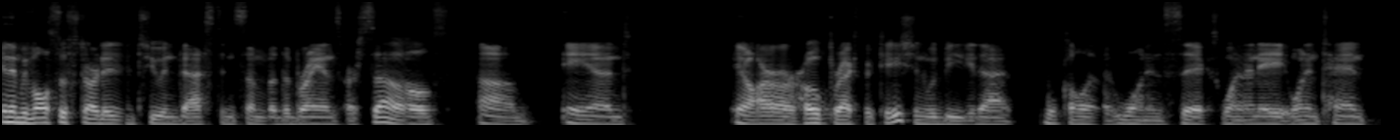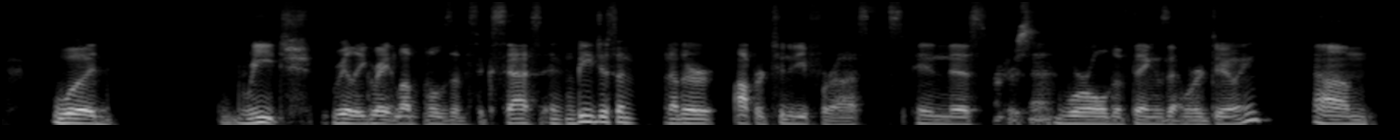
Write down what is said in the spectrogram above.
and then we've also started to invest in some of the brands ourselves. Um, and you know, our, our, hope or expectation would be that we'll call it one in six, one in eight, one in ten would reach really great levels of success and be just another opportunity for us in this 100%. world of things that we're doing. Um,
